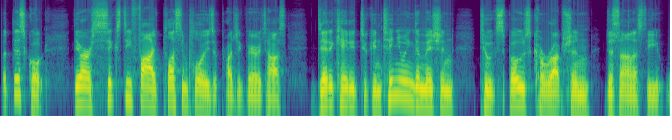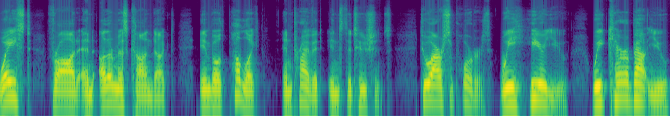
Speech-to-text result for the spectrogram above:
But this quote there are 65 plus employees at Project Veritas dedicated to continuing the mission to expose corruption, dishonesty, waste, fraud, and other misconduct in both public and private institutions. To our supporters, we hear you, we care about you,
